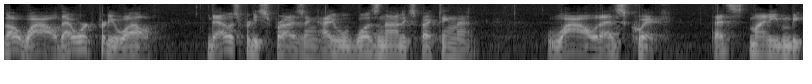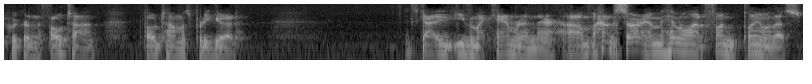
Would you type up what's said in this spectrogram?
Oh wow, that worked pretty well. That was pretty surprising. I was not expecting that. Wow, that's quick. That might even be quicker than the Photon. Photon was pretty good. It's got even my camera in there. Um, I'm sorry, I'm having a lot of fun playing with this.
